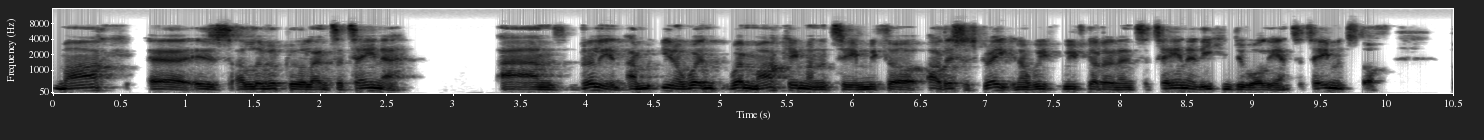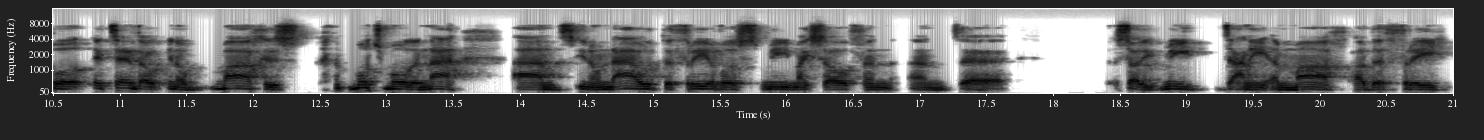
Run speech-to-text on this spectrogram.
Mark uh, is a Liverpool entertainer and brilliant. And you know, when when Mark came on the team, we thought, oh, this is great. You know, we've we've got an entertainer; he can do all the entertainment stuff. But it turned out, you know, Mark is much more than that. And you know, now the three of us, me, myself, and and uh, sorry, me, Danny, and Mark are the three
